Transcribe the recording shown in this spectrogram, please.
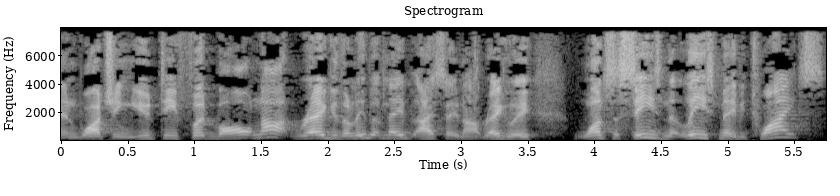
and watching UT football, not regularly, but maybe, I say not regularly, once a season at least, maybe twice.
